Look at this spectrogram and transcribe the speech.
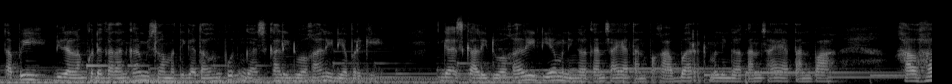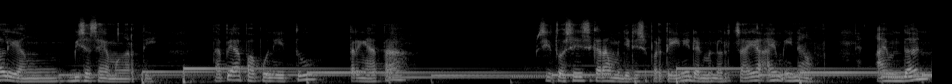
tapi di dalam kedekatan kami selama tiga tahun pun nggak sekali dua kali dia pergi. Nggak sekali dua kali dia meninggalkan saya tanpa kabar, meninggalkan saya tanpa hal-hal yang bisa saya mengerti. Tapi apa pun itu, ternyata situasi sekarang menjadi seperti ini dan menurut saya I'm enough. I'm done,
